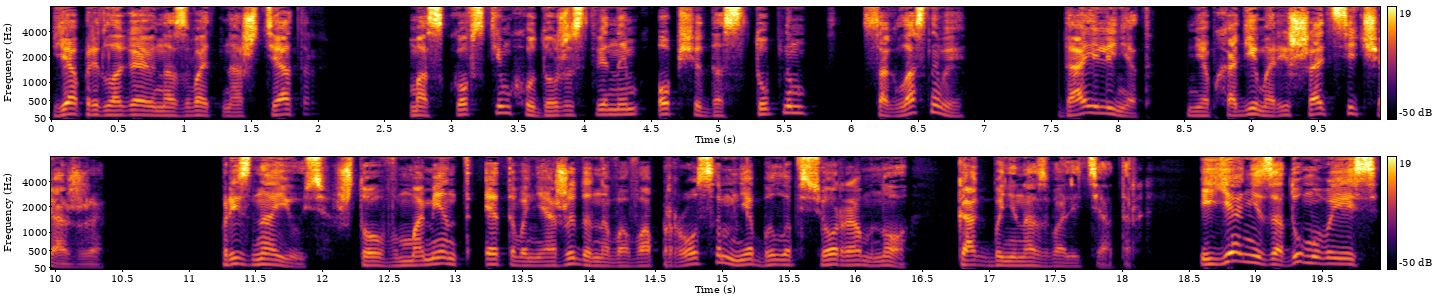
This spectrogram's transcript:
Я предлагаю назвать наш театр Московским художественным общедоступным. Согласны вы? Да или нет? Необходимо решать сейчас же. Признаюсь, что в момент этого неожиданного вопроса мне было все равно, как бы ни назвали театр. И я, не задумываясь,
